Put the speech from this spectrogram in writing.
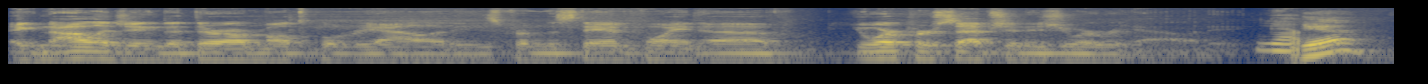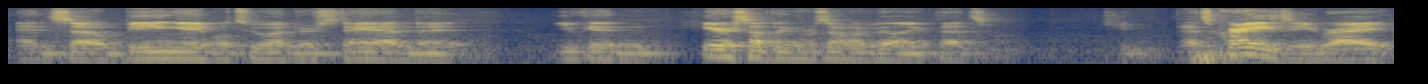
acknowledging that there are multiple realities from the standpoint of your perception is your reality. Yep. yeah. And so being able to understand that you can hear something from someone and be like, that's that's crazy, right?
